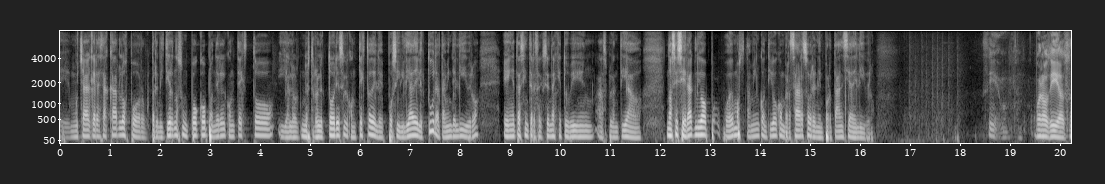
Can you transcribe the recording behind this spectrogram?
Eh, muchas gracias, Carlos, por permitirnos un poco poner el contexto y a nuestros lectores el contexto de la posibilidad de lectura también del libro en estas intersecciones que tú bien has planteado. No sé si, Heraclio, podemos también contigo conversar sobre la importancia del libro. Sí, buenos días.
